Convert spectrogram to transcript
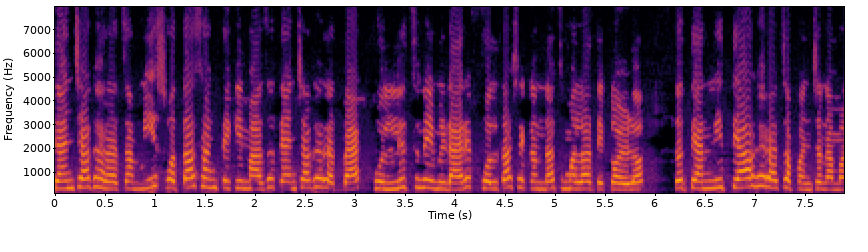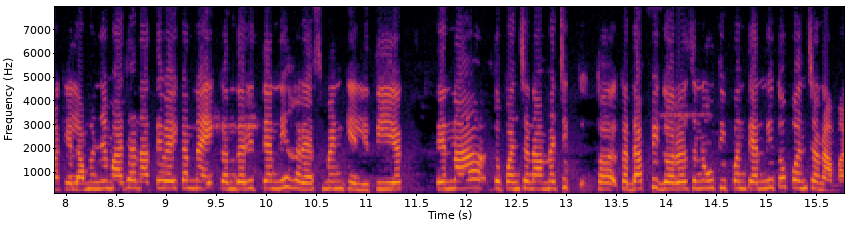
त्यांच्या घराचा मी स्वतः सांगते की माझं त्यांच्या घरात बॅग खोललीच नाही मी डायरेक्ट खोलता सेकंदाच मला ते कळलं. तर त्यांनी त्या घराचा पंचनामा केला म्हणजे माझ्या नातेवाईकांना एकंदरीत त्यांनी हरॅसमेंट केली ती एक त्यांना तो पंचनाम्याची कदापि गरज नव्हती पण त्यांनी तो पंचनामा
